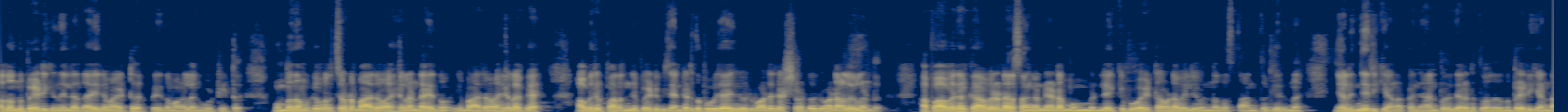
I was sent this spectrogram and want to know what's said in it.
അതൊന്നും പേടിക്കുന്നില്ല. ധൈര്യമായിട്ട് പ്രീത മകളെയും കൂട്ടിയിട്ട്. മുമ്പ് നമുക്ക് കുറച്ചുകൂടെ ഭാരവാഹികളുണ്ടായിരുന്നു ഈ ഭാരവാഹികളൊക്കെ അവർ പറഞ്ഞ് പേടിപ്പിച്ചു. എന്റെ അടുത്ത് പൂജ കഴിഞ്ഞ് ഒരുപാട് രക്ഷപ്പെട്ട ഒരുപാട് ആളുകളുണ്ട്. അപ്പോൾ അവരൊക്കെ അവരുടെ സംഘടനയുടെ മുമ്പിലേക്ക് പോയിട്ട് അവിടെ വലിയ ഉന്നത സ്ഥാനത്തൊക്കെ ഇരുന്ന് ഞെളിഞ്ഞിരിക്കുകയാണ്. അപ്പോൾ ഞാൻ പ്രതിയുടെ അടുത്ത് വന്നതൊന്നും പേടിക്കേണ്ട.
